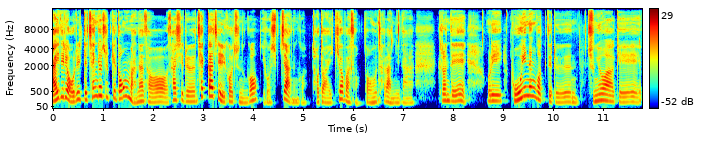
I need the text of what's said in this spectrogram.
아이들이 어릴 때 챙겨줄 게 너무 많아서 사실은 책까지 읽어주는 거 이거 쉽지 않은 거 저도 아이 키워봐서 너무 잘 압니다. 그런데 우리 보이는 것들은 중요하게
